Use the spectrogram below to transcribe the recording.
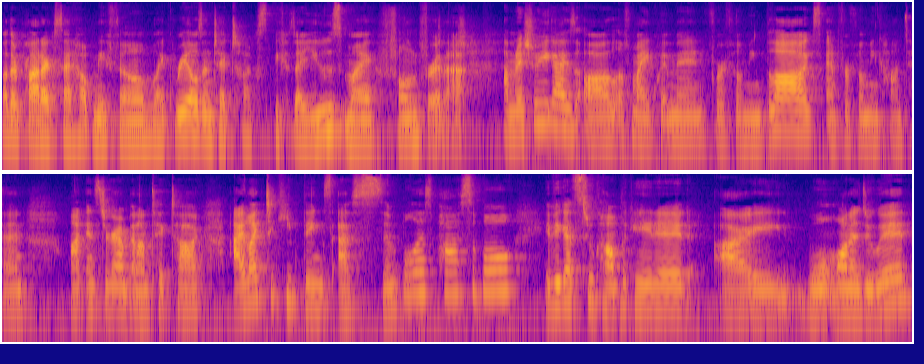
other products that help me film like reels and TikToks because I use my phone for that. I'm gonna show you guys all of my equipment for filming vlogs and for filming content on Instagram and on TikTok. I like to keep things as simple as possible. If it gets too complicated, I won't want to do it.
